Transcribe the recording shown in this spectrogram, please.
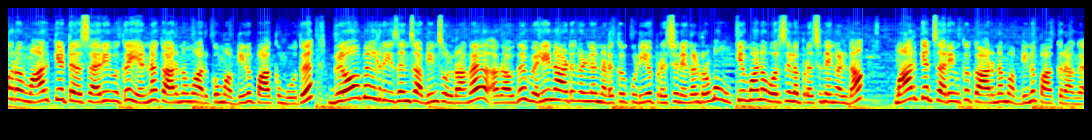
ஒரு மார்க்கெட் சரிவுக்கு என்ன காரணமா இருக்கும் அப்படின்னு பார்க்கும்போது குளோபல் ரீசன்ஸ் அப்படின்னு சொல்றாங்க. அதாவது வெளிநாடுகளில் நடக்கக்கூடிய பிரச்சனைகள் ரொம்ப முக்கியமான ஒரு சில பிரச்சனைகள் தான் மார்க்கெட் சரிவுக்கு காரணம் அப்படின்னு பார்க்குறாங்க.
